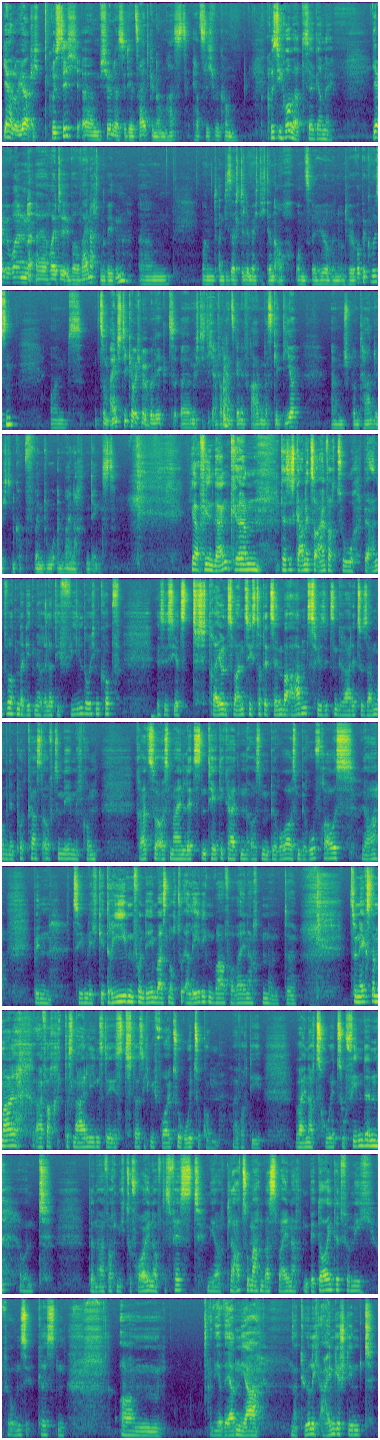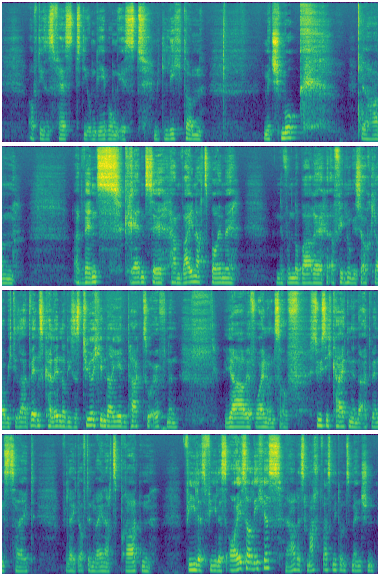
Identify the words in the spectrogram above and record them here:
Ja, hallo Jörg, ich grüße dich. Ähm, schön, dass du dir Zeit genommen hast. Herzlich willkommen. Grüß dich, Robert, sehr gerne. Ja, wir wollen äh, heute über Weihnachten reden. Ähm, und an dieser Stelle möchte ich dann auch unsere Hörerinnen und Hörer begrüßen. Und zum Einstieg habe ich mir überlegt, äh, möchte ich dich einfach ganz gerne fragen, was geht dir ähm, spontan durch den Kopf, wenn du an Weihnachten denkst? Ja, vielen Dank. Ähm, das ist gar nicht so einfach zu beantworten. Da geht mir relativ viel durch den Kopf. Es ist jetzt 23. Dezember abends. Wir sitzen gerade zusammen, um den Podcast aufzunehmen. Ich komme gerade so aus meinen letzten Tätigkeiten aus dem Büro, aus dem Beruf raus. Ja, bin ziemlich getrieben von dem, was noch zu erledigen war vor Weihnachten und äh, Zunächst einmal einfach das Naheliegendste ist, dass ich mich freue, zur Ruhe zu kommen. Einfach die Weihnachtsruhe zu finden und dann einfach mich zu freuen auf das Fest, mir klar zu machen, was Weihnachten bedeutet für mich, für uns Christen. Ähm, wir werden ja natürlich eingestimmt auf dieses Fest. Die Umgebung ist mit Lichtern, mit Schmuck, wir haben Adventskränze, haben Weihnachtsbäume. Eine wunderbare Erfindung ist auch, glaube ich, dieser Adventskalender, dieses Türchen da jeden Tag zu öffnen. Ja, wir freuen uns auf Süßigkeiten in der Adventszeit, vielleicht auf den Weihnachtsbraten. Vieles, vieles Äußerliches, ja, das macht was mit uns Menschen.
